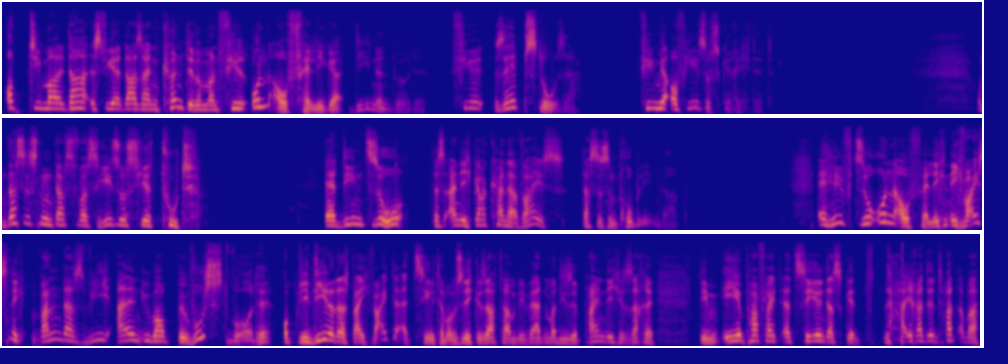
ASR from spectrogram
optimal da ist, wie er da sein könnte, wenn man viel unauffälliger dienen würde viel selbstloser, viel mehr auf Jesus gerichtet. Und das ist nun das, was Jesus hier tut. Er dient so, dass eigentlich gar keiner weiß, dass es ein Problem gab. Er hilft so unauffällig. Und ich weiß nicht, wann das wie allen überhaupt bewusst wurde. Ob die Diener das gleich weitererzählt haben. Ob sie nicht gesagt haben, wir werden mal diese peinliche Sache dem Ehepaar vielleicht erzählen, das geheiratet hat, aber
